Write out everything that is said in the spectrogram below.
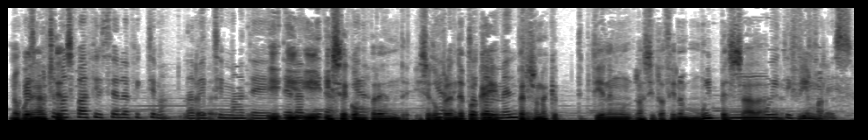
No es mucho más fácil ser la víctima, la eh, víctima de, la vida. Y se comprende, y se comprende porque hay personas que tienen unas situaciones muy pesadas muy difíciles.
